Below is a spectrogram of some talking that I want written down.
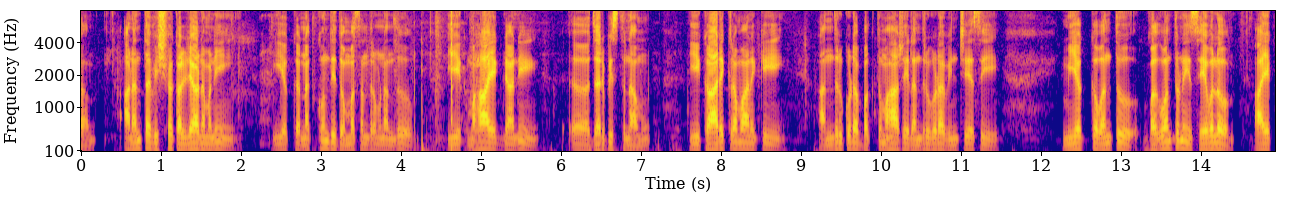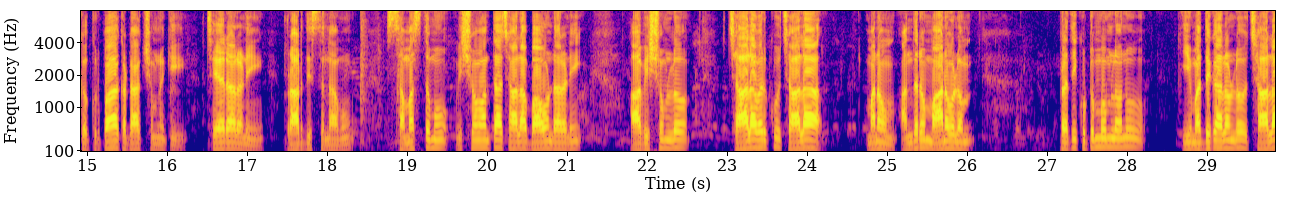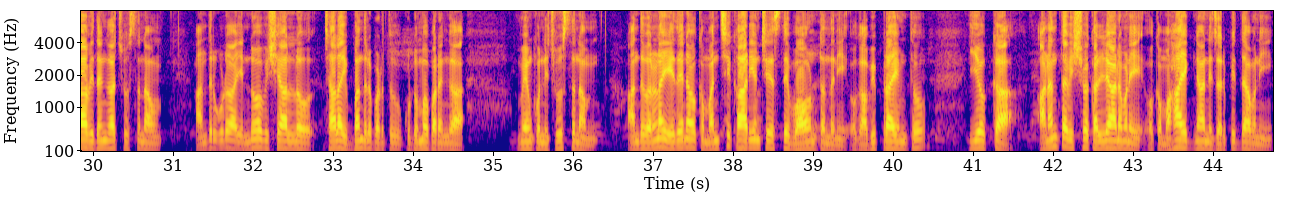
అనంత విశ్వ కళ్యాణమని ఈ యొక్క నక్కుంది దొమ్మసంద్రం నందు ఈ మహాయజ్ఞాన్ని జరిపిస్తున్నాము. ఈ కార్యక్రమానికి అందరూ కూడా భక్త మహాశయులందరూ కూడా వించేసి మీ యొక్క వంతు భగవంతుని సేవలో ఆ యొక్క కృపా కటాక్షమునికి చేరాలని ప్రార్థిస్తున్నాము. సమస్తము విశ్వమంతా చాలా బాగుండాలని ఆ విశ్వంలో చాలా వరకు చాలా మనం అందరం మానవులం. ప్రతి కుటుంబంలోనూ ఈ మధ్యకాలంలో చాలా విధంగా చూస్తున్నాం. అందరూ కూడా ఎన్నో విషయాల్లో చాలా ఇబ్బందులు పడుతూ కుటుంబ పరంగా మేము కొన్ని చూస్తున్నాం. అందువలన ఏదైనా ఒక మంచి కార్యం చేస్తే బాగుంటుందని ఒక అభిప్రాయంతో ఈ యొక్క అనంత విశ్వ కళ్యాణం అనే ఒక మహాయజ్ఞాన్ని జరిపిద్దామని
